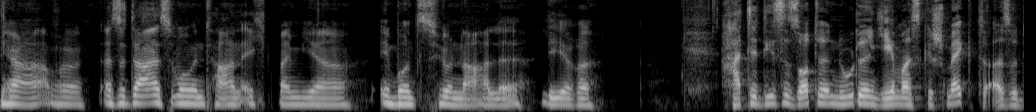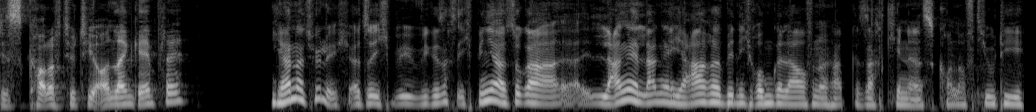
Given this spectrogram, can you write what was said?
Ja, aber also da ist momentan echt bei mir emotionale Leere. Hatte diese Sorte Nudeln jemals geschmeckt? Also dieses Call of Duty Online Gameplay? Ja, natürlich. Also ich, wie gesagt, ich bin ja sogar lange, lange Jahre bin ich rumgelaufen und habe gesagt, Kinders, Call of Duty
